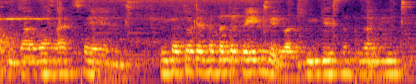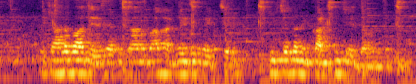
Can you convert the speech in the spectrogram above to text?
నేను చాలా బాగా సాటిస్ఫై అయ్యాను. ఇంకా చోట ఎంత పెద్ద పెయిన్ ఉండేది వాళ్ళు ట్రీట్ చేసినప్పుడు కానీ చాలా బాగా చేశారు. చాలా బాగా అడ్వైజ్గా ఇచ్చారు ఫ్యూచర్లో నేను కంటిన్యూ చేద్దాం అనుకుంటున్నాను.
